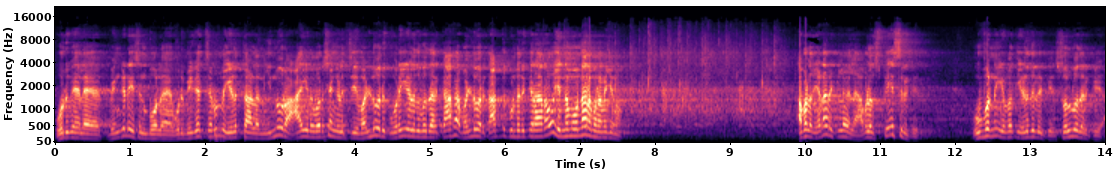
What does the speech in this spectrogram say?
ஒருவேளை வெங்கடேசன் போல ஒரு மிகச்சிறந்த எழுத்தாளன் இன்னொரு ஆயிரம் வருஷம் கழிச்சு வள்ளுவருக்கு உரை எழுதுவதற்காக வள்ளுவர் காத்து கொண்டிருக்கிறாரோ என்னமோன்னா நம்ம நினைக்கணும். அவ்வளவு இடம் இருக்குல்ல இல்ல அவ்வளவு ஸ்பேஸ் இருக்கு. ஒவ்வொன்றும் எவ்வளவு எழுதுறதுக்கு சொல்வதற்கு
